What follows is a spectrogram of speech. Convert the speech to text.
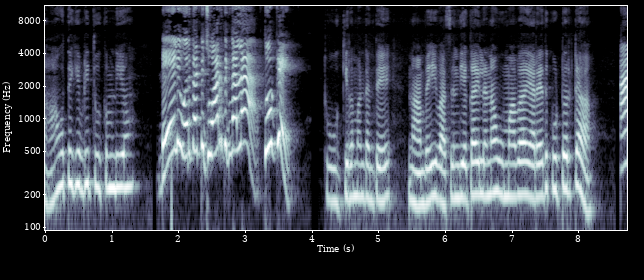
நான் ஒத்தைக்கு எப்படி தூக்க முடியும்? டெய்லி ஒரு தட்டு சோறு திங்கல தூக்கு. தூக்கிற மாட்டேன் தே. நான் போய் வசந்தி அக்கா இல்லைன்னா உமாவை யாரையாவது கூட்டு வரட்டா? ஆ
